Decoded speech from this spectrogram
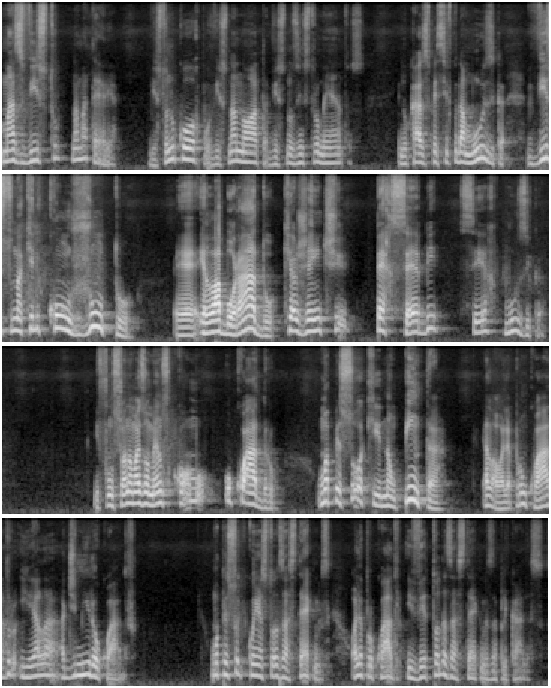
mas visto na matéria. Visto no corpo, visto na nota, visto nos instrumentos. E no caso específico da música, visto naquele conjunto é, elaborado que a gente percebe ser música. E funciona mais ou menos como o quadro. Uma pessoa que não pinta, ela olha para um quadro e ela admira o quadro. Uma pessoa que conhece todas as técnicas, olha para o quadro e vê todas as técnicas aplicadas.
